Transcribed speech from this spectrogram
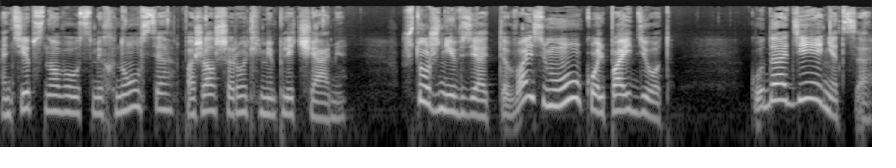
Антип снова усмехнулся, пожал широкими плечами. «Что ж не взять-то? Возьму, коль пойдет». «Куда денется?»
